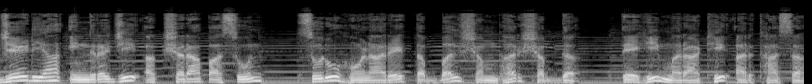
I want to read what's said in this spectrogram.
जेड या इंग्रजी अक्षरापासून सुरू होणारे तब्बल शंभर शब्द तेही मराठी अर्थासह.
